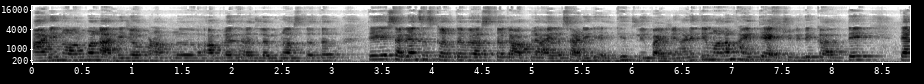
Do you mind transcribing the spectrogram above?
आणि नॉर्मल आहे जेव्हा पण आपलं आपल्या घरात लग्न असतं तर ते सगळ्यांचंच कर्तव्य असतं का आपल्या आईला साडी घे- घेतली पाहिजे. आणि ते मला माहिती आहे ॲक्च्युली ते का- ते त्या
